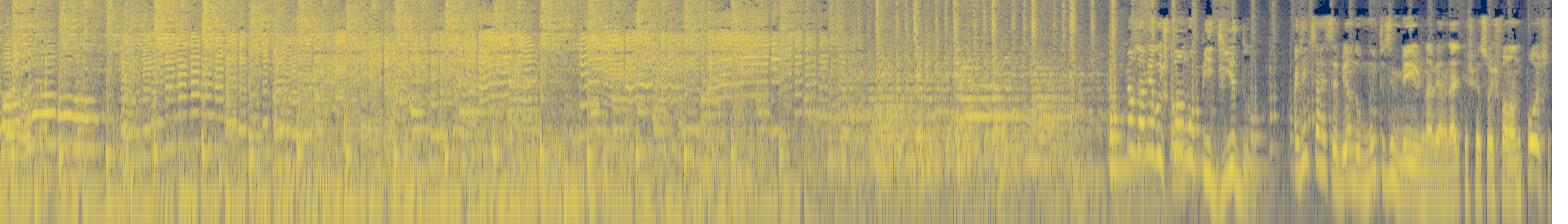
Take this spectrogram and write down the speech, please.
com a. Meus amigos, como pedido, a gente está recebendo muitos e-mails, na verdade, que as pessoas falando, poxa,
